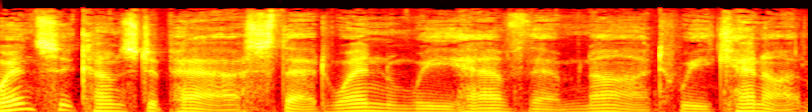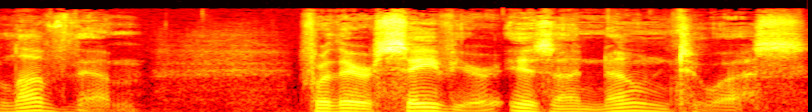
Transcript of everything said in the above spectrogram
Whence it comes to pass that when we have them not, we cannot love them, for their Saviour is unknown to us.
